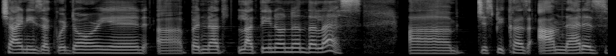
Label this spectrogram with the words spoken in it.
Chinese Ecuadorian, uh, but not Latino nonetheless. Um, just because I'm not as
